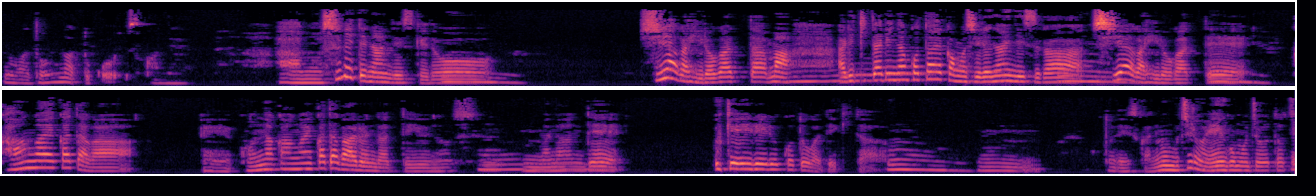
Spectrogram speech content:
うのはどんなところですかね？ああ、もうすべてなんですけど、うん。視野が広がった、まあ、ありきたりな答えかもしれないんですが、うん。視野が広がって、考え方が、えーこんな考え方があるんだっていうのを学んで、受け入れることができた、うん。うん、ことですかね。もうもちろん英語も上達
